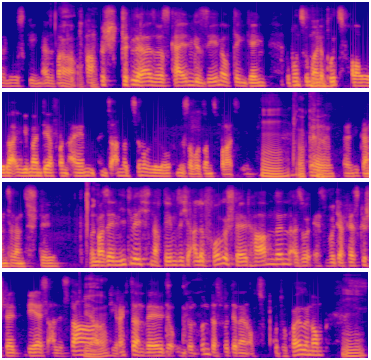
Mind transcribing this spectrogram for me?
äh losging. Also war ah, total okay. Stille, also das keinen gesehen auf den Gängen. Ab und zu mal eine hm. Putzfrau oder jemand, der von einem ins andere Zimmer gelaufen ist, aber sonst war es eben hm, okay. äh, ganz, ganz still. Und war sehr niedlich, nachdem sich alle vorgestellt haben, denn, also es wird ja festgestellt, wer ist alles da, ja. die Rechtsanwälte und und und, das wird ja dann auch zu Protokoll genommen. Mhm.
